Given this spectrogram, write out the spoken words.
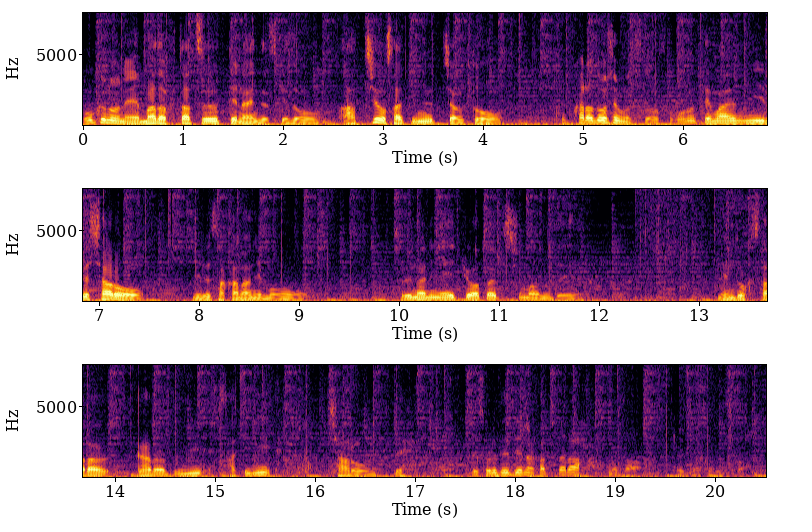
奥のねまだ2つ打ってないんですけどあっちを先に打っちゃうとここからどうしても打つとそこの手前にいるシャローを見る魚にもそれなりに影響を与えてしまうので面倒くさがらずに先にシャローを打ってでそれで出なかったらまた強脚を打つと。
